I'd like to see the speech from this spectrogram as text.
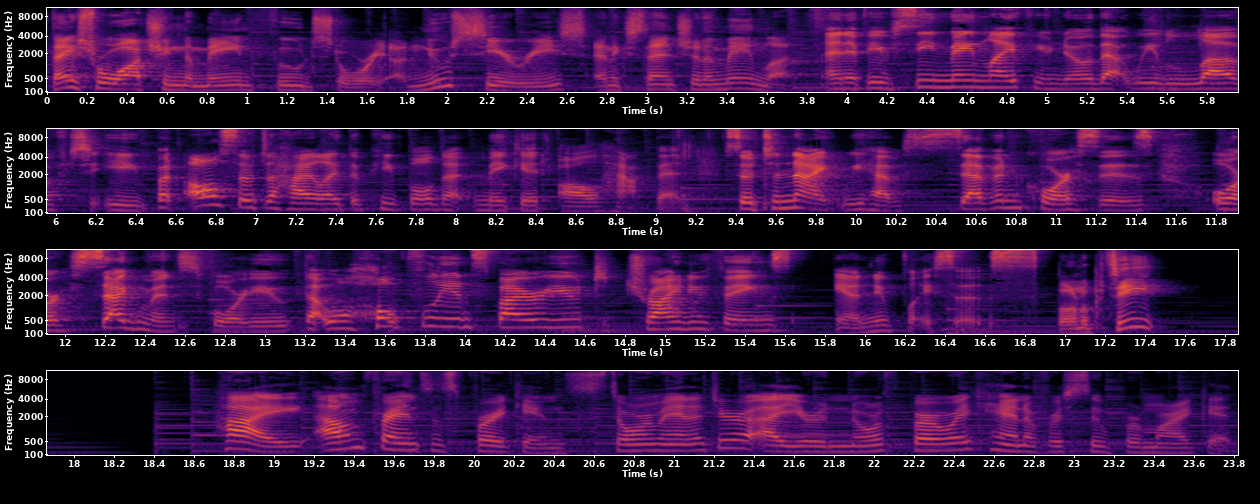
Thanks for watching The Maine Food Story, a new series, an extension of Maine Life. And if you've seen Maine Life, you know that we love to eat, but also to highlight the people that make it all happen. So tonight we have seven courses or segments for you that will hopefully inspire you to try new things and new places. Bon appetit! Hi, I'm Frances Perkins, store manager at your North Berwick Hannaford supermarket.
